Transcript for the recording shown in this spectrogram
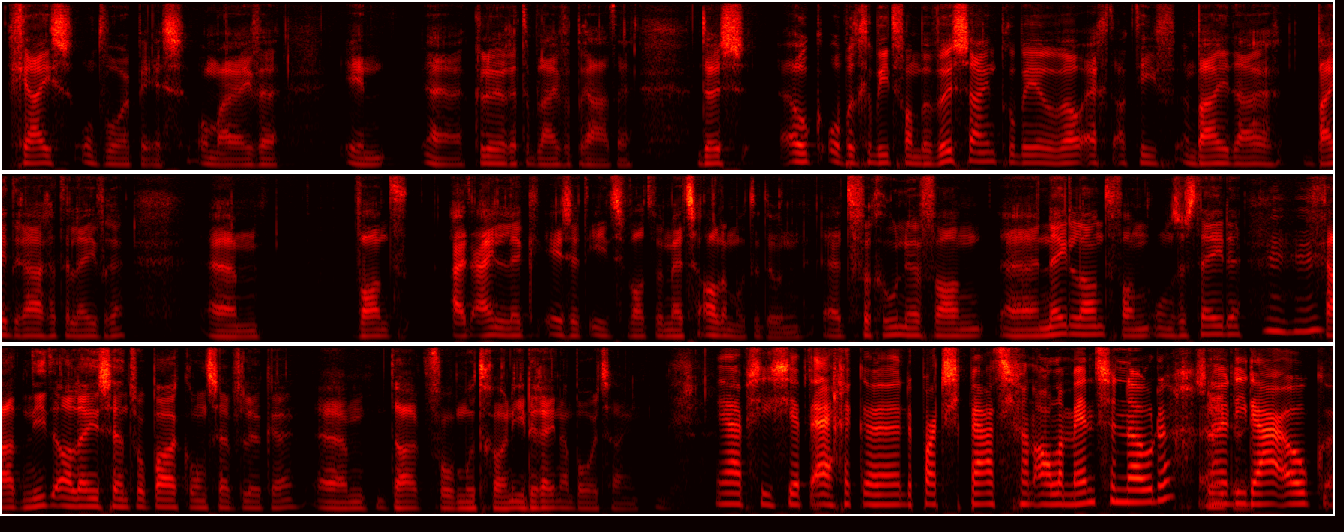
grijs ontworpen is. Om maar even in uh, kleuren te blijven praten. Dus ook op het gebied van bewustzijn proberen we wel echt actief een bijdrage, bijdrage te leveren. Um, want uiteindelijk is het iets wat we met z'n allen moeten doen. Het vergroenen van uh, Nederland, van onze steden, mm -hmm. gaat niet alleen Central Park Concepts lukken. Um, daarvoor moet gewoon iedereen aan boord zijn. Dus. Ja, precies. Je hebt eigenlijk uh, de participatie van alle mensen nodig, uh, die, daar ook,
